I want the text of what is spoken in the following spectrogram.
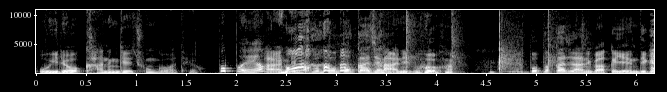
오히려 가는 게 좋은 것 같아요. 뽀뽀예요? 아, 어? 뽀뽀까지는 아니고. 뽀뽀까지는 아니고 아까 옌디가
